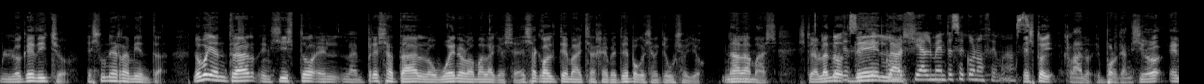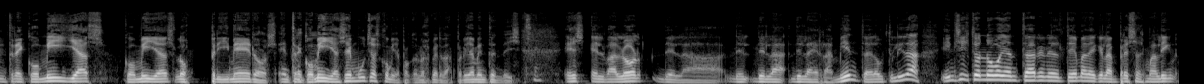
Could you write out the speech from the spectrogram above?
Lo que he dicho, es una herramienta. No voy a entrar, insisto, en la empresa tal, lo bueno o lo mala que sea. He sacado el tema de ChatGPT porque es el que uso yo. Nada más. Estoy hablando Porque de que las comercialmente se conoce más. Estoy, claro, porque han sido, entre comillas, comillas, los primeros, entre comillas, hay muchas comillas, porque no es verdad, pero ya me entendéis. Sí. Es el valor de la, de, de la, de la herramienta, de la utilidad. Insisto, no voy a entrar en el tema de que la empresa es maligna,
